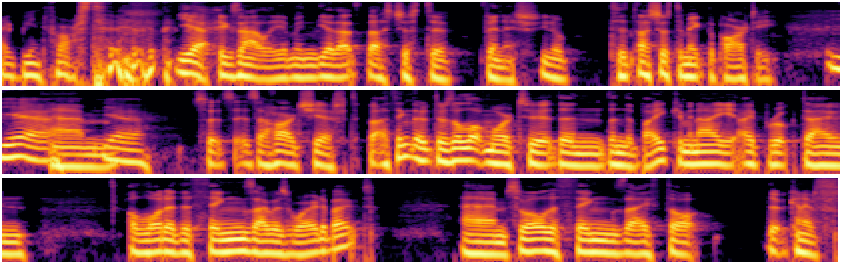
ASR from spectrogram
like being first. Yeah, exactly. I mean, yeah, that's that's just to finish. You know, to, that's just to make the party. Yeah, Um, yeah. So it's it's a hard shift, but I think there, there's a lot more to it than than the bike. I mean, I I broke down a lot of the things I was worried about. Um, so all the things I thought that kind of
